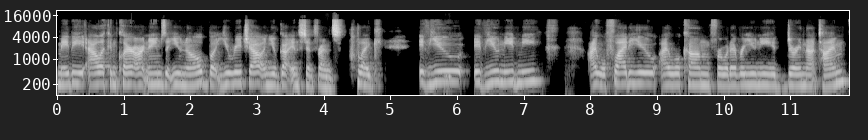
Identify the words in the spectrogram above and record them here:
maybe Alec and Claire aren't names that you know, but you reach out and you've got instant friends. like if you if you need me, I will fly to you. I will come for whatever you need during that time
